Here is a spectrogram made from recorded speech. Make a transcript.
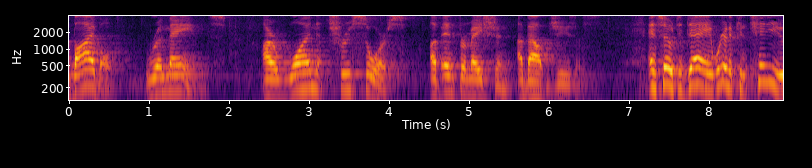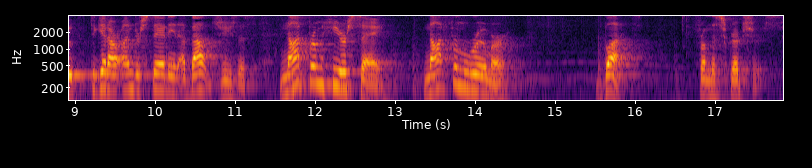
Bible remains our one true source of information about Jesus. And so today we're going to continue to get our understanding about Jesus, not from hearsay, not from rumor, but from the scriptures.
